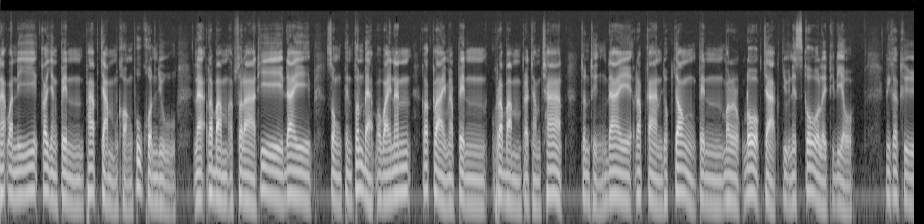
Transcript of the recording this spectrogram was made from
ณวันนี้ก็ยังเป็นภาพจำของผู้คนอยู่ และระบำอัปสราที่ได้ส่งเป็นต้นแบบเอาไว้นั้น ก็กลายมาเป็นระบำประจำชาติ จนถึงได้รับการยกย่องเป็นมรดกโลกจากยูเนสโกเลยทีเดียว นี่ก็คือ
